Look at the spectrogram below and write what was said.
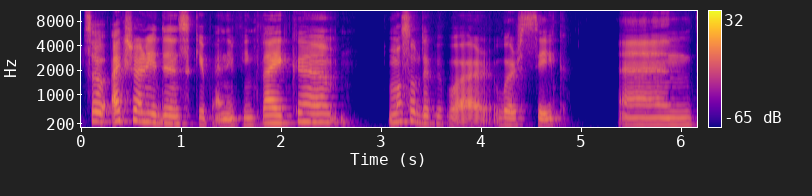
so actually didn't skip anything. Like um, most of the people are were sick. And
